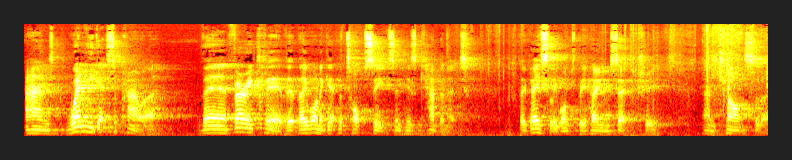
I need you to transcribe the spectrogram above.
And when he gets to power, they're very clear that they want to get the top seats in his cabinet. They basically want to be Home Secretary and Chancellor.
